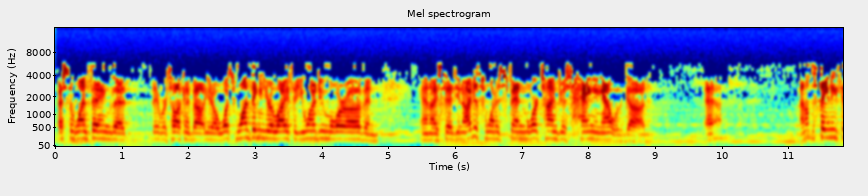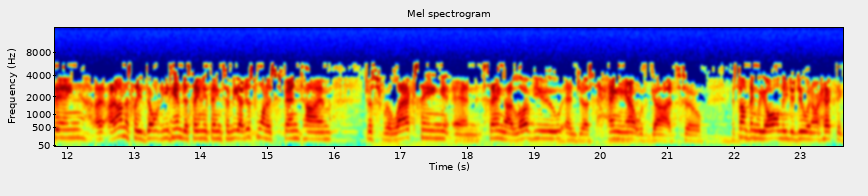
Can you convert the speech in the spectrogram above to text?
that's the one thing that they were talking about. You know, what's one thing in your life that you want to do more of? And and I said, you know, I just want to spend more time just hanging out with God. Uh, I don't have to say anything. I, I honestly don't need Him to say anything to me. I just want to spend time just relaxing and saying I love you and just hanging out with God. So it's something we all need to do in our hectic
